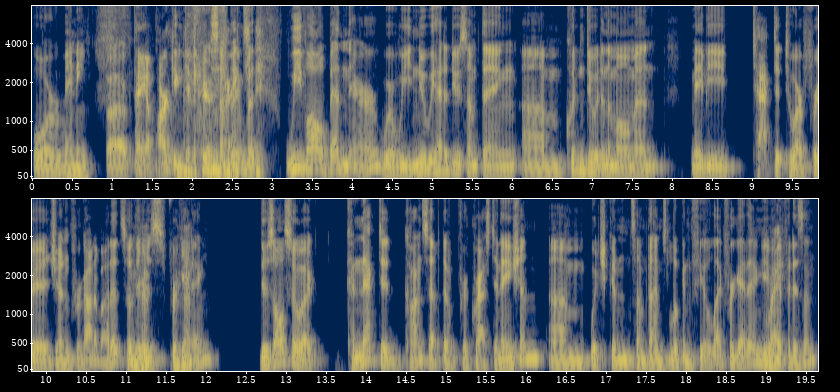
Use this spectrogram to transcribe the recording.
or many uh, pay a parking ticket or something. right. But we've all been there where we knew we had to do something, um, couldn't do it in the moment, maybe tacked it to our fridge and forgot about it. So mm-hmm. there's mm-hmm. forgetting. Mm-hmm. There's also a connected concept of procrastination, um, which can sometimes look and feel like forgetting, even right. if it isn't.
